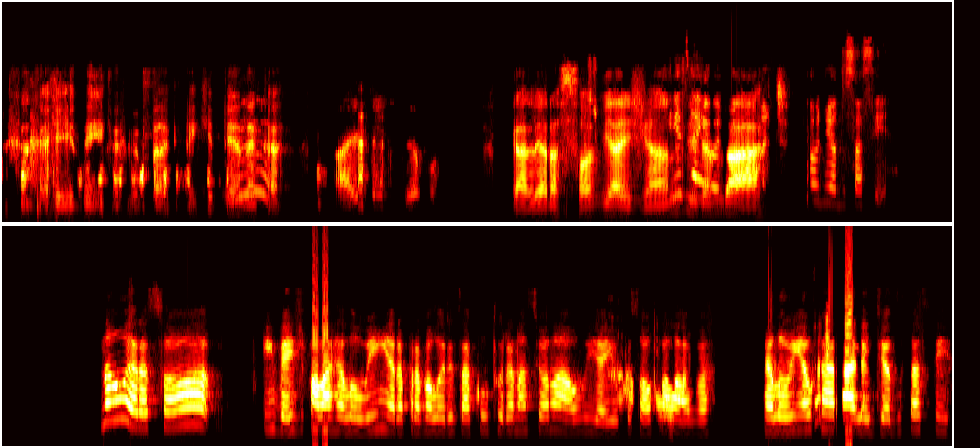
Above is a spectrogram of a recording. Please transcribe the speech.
Aí tem, tem que ter, né, cara? Aí tem que ter, pô. Galera só viajando e vivendo da arte. É o dia do Saci. Não, era só. Em vez de falar Halloween, era pra valorizar a cultura nacional. E aí o pessoal falava: Halloween é o caralho, é dia do Saci.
